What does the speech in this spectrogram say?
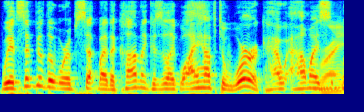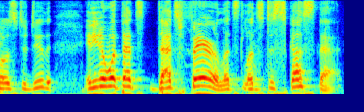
We had some people that were upset by the comment because they're like, "Well, I have to work. How, how am I supposed to do that?" And you know what? That's that's fair. Let's let's discuss that.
